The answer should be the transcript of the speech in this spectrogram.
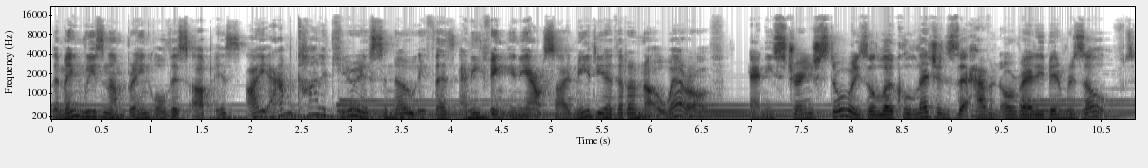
The main reason I'm bringing all this up is I am kinda curious to know if there's anything in the outside media that I'm not aware of. Any strange stories or local legends that haven't already been resolved.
